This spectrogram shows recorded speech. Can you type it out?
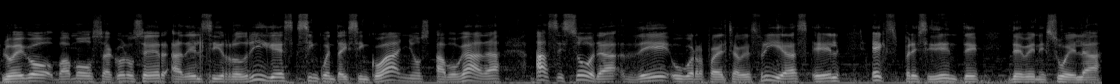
Luego vamos a conocer a Delcy Rodríguez, 55 años, abogado asesora de Hugo Rafael Chávez Frías, el expresidente de Venezuela.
